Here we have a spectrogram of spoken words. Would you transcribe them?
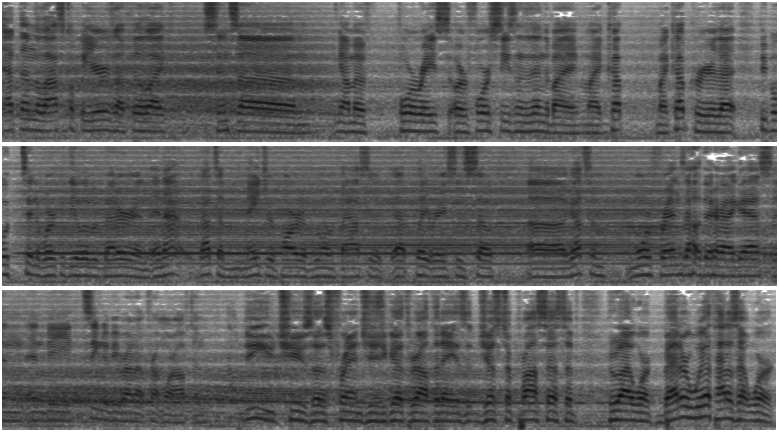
at, them the last couple years. I feel like since um, you know, I'm a four race or four seasons into my, my cup my cup career that people tend to work with you a little bit better, and, and that that's a major part of going fast at, at plate races. So uh, got some more friends out there, I guess, and, and be seem to be running up front more often. How do you choose those friends as you go throughout the day? Is it just a process of who I work better with? How does that work?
